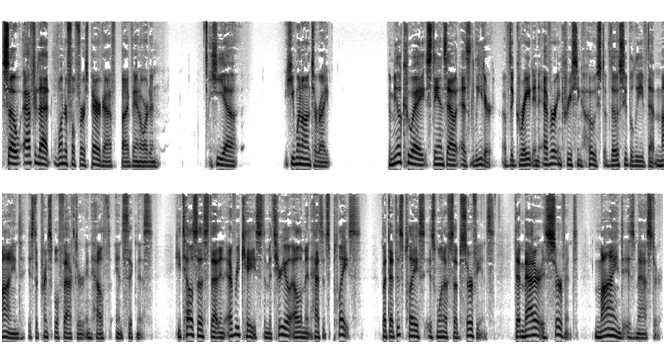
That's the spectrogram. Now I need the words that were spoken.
So after that wonderful first paragraph by Van Orden, he uh, he went on to write Emile Coué stands out as leader of the great and ever increasing host of those who believe that mind is the principal factor in health and sickness. He tells us that in every case the material element has its place, but that this place is one of subservience, that matter is servant, mind is master,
